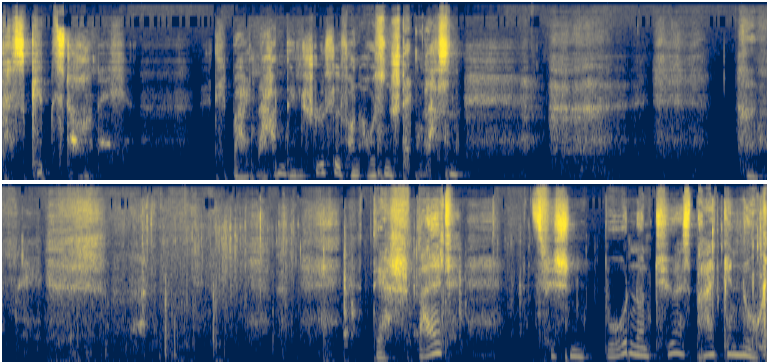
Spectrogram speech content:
Das gibt's doch nicht. Die beiden haben den Schlüssel von außen stecken lassen. Der Spalt zwischen Boden und Tür ist breit genug.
